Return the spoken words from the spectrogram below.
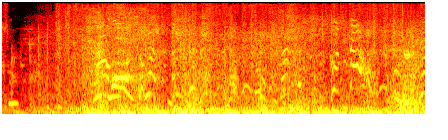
つ？こっちだ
